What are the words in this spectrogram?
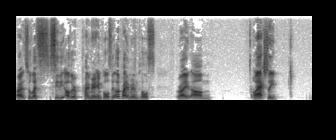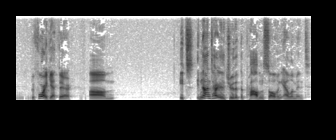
All right, so let's see the other primary impulse. The other primary impulse, right? Um, oh, actually, before I get there, um, it's not entirely true that the problem solving element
